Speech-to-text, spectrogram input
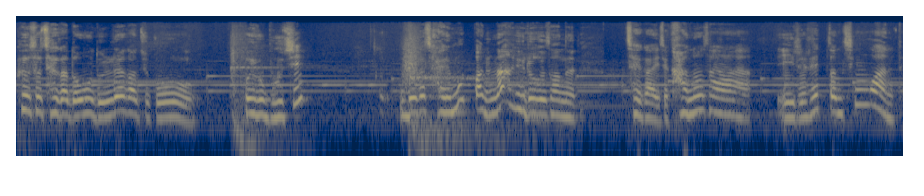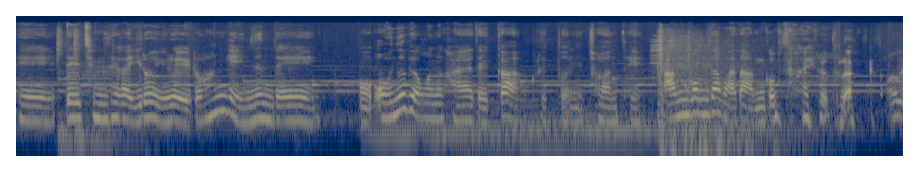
그래서 제가 너무 놀래가지고 어 이거 뭐지? 내가 잘못 봤나? 이러고서는 제가 이제 간호사 일을 했던 친구한테 내 증세가 이러 이러 이러 한 게 있는데 어, 어느 병원을 가야 될까? 그랬더니 저한테 암 검사 받아 암 검사 이러더라고요.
